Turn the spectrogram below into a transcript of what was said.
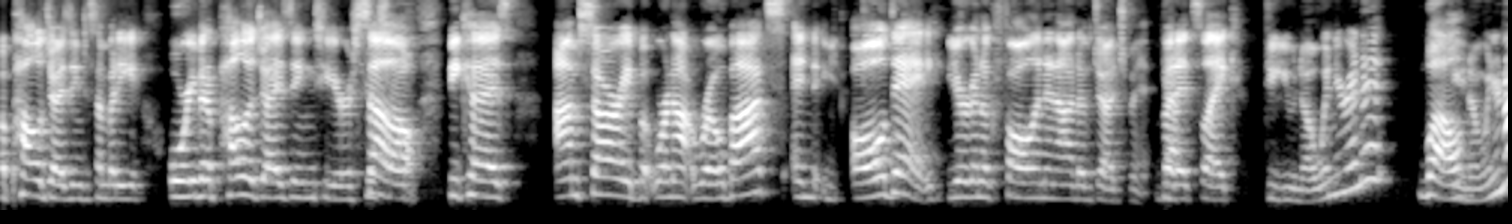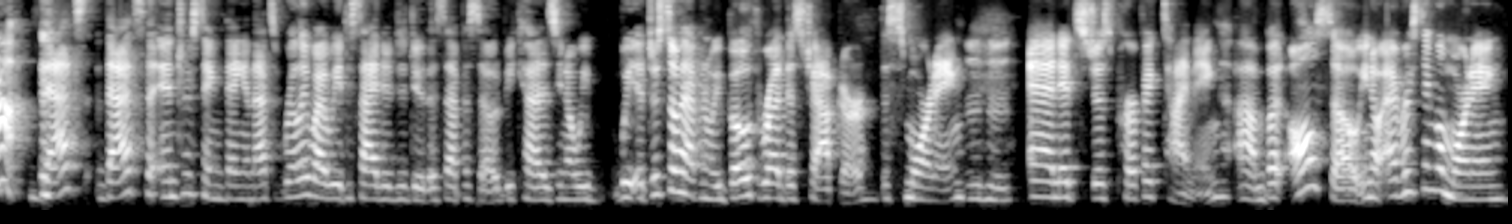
apologizing to somebody or even apologizing to yourself, yourself. because I'm sorry, but we're not robots. And all day you're going to fall in and out of judgment. But yeah. it's like, do you know when you're in it? Well, you know when you're not. that's that's the interesting thing, and that's really why we decided to do this episode because you know we we it just so happened we both read this chapter this morning, mm-hmm. and it's just perfect timing. Um, but also, you know, every single morning,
